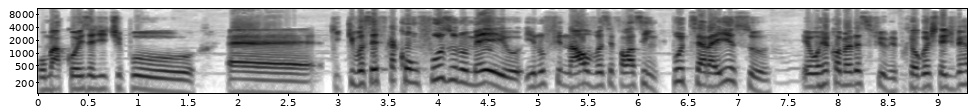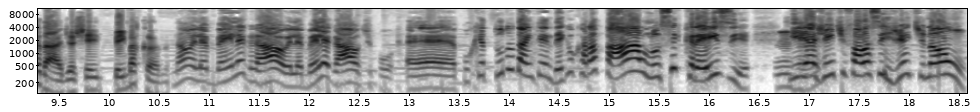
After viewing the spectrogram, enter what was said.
uma coisa de tipo. é, que, que você fica confuso no meio e no final você fala assim, putz, era isso? Eu recomendo esse filme, porque eu gostei de verdade, achei bem bacana. Não, ele é bem legal, ele é bem legal, tipo, é. Porque tudo dá a entender que o cara tá Lucy Crazy. E a gente fala assim, gente, não.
